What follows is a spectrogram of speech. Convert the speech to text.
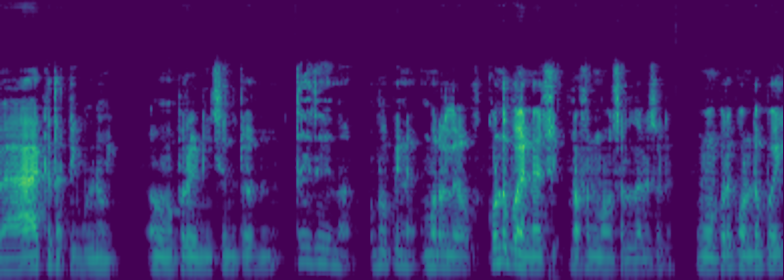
ബാക്ക് തട്ടി വീണുപോയി മൂപ്പര് എണീച്ച് എന്നിട്ട് പറഞ്ഞു ഇത് ഇത് അപ്പൊ പിന്നെ ഉമറുള്ള കൊണ്ടുപോയി അന്വേഷിച്ചു പ്രൊഫൻ മുഹമ്മദ് സല്ലു അലൈഹി സ്വലം മൂപ്പര് കൊണ്ടുപോയി.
